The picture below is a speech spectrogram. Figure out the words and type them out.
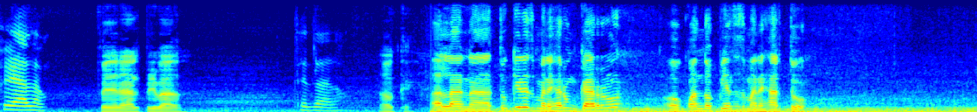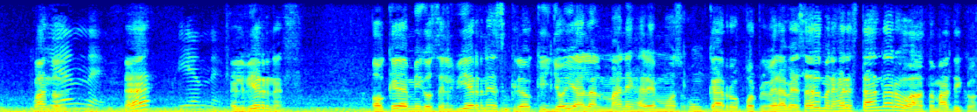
Cuidado, federal privado. Ok. Alana, ¿tú quieres manejar un carro o cuándo piensas manejar tú? ¿Cuándo? Viernes. ¿Eh? Viernes. El viernes. Ok amigos, el viernes creo que yo y Alan manejaremos un carro por primera vez. ¿Sabes manejar estándar o automático?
